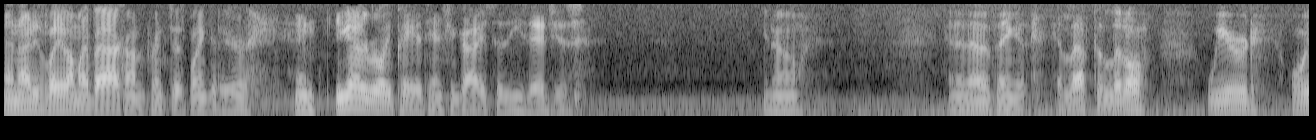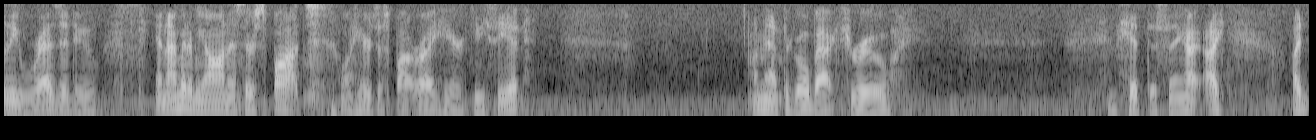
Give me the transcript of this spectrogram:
And I just laid on my back on Princess blanket here. And you got to really pay attention, guys, to these edges. You know? And another thing, it, it left a little weird oily residue. And I'm going to be honest, there's spots. Well, here's a spot right here. Can you see it? I'm to have to go back through and hit this thing. I, I, I,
